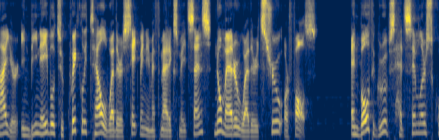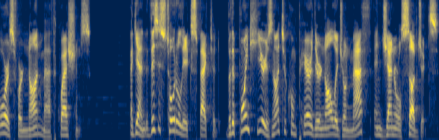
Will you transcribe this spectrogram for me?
higher in being able to quickly tell whether a statement in mathematics made sense, no matter whether it's true or false. And both groups had similar scores for non-math questions. Again, this is totally expected, but the point here is not to compare their knowledge on math and general subjects,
